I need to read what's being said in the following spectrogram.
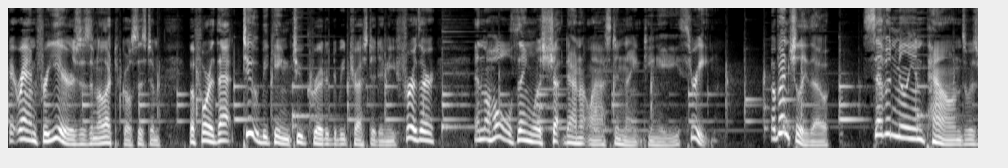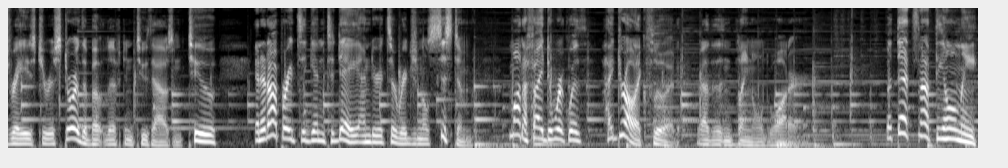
It ran for years as an electrical system before that too became too corroded to be trusted any further, and the whole thing was shut down at last in 1983. Eventually, though, 7 million pounds was raised to restore the boat lift in 2002, and it operates again today under its original system, modified to work with hydraulic fluid rather than plain old water. But that's not the only,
